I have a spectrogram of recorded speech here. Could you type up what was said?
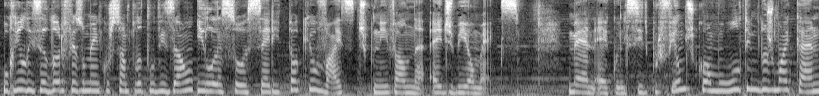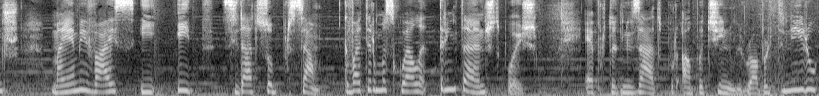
o realizador fez uma incursão pela televisão e lançou a série Tokyo Vice, disponível na HBO Max. Mann é conhecido por filmes como O Último dos Moicanos, Miami Vice e It, Cidade sob Pressão, que vai ter uma sequela 30 anos depois. É protagonizado por Al Pacino e Robert De Niro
